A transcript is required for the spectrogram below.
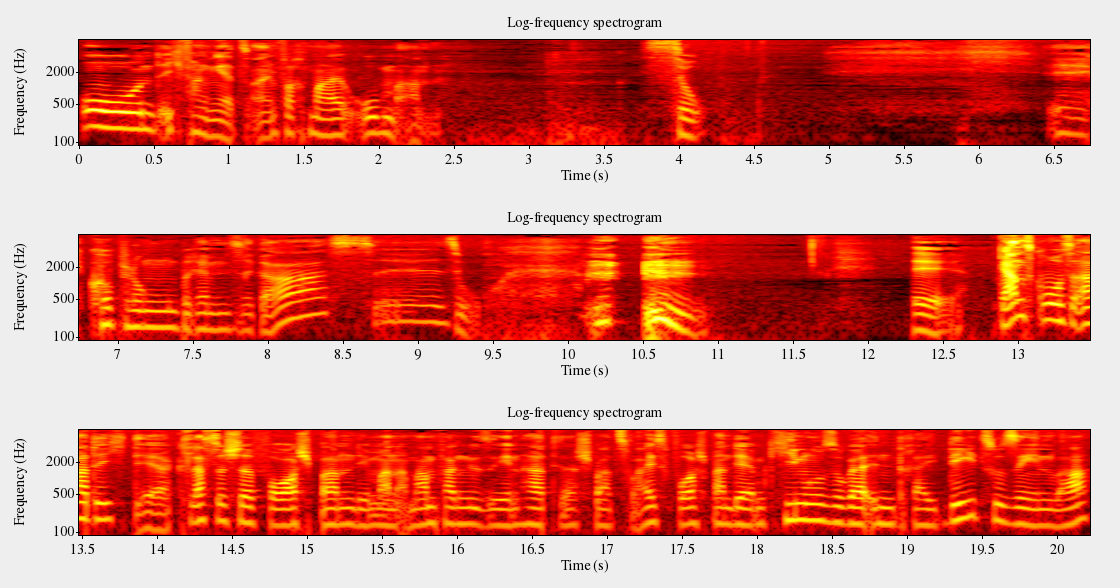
Und ich fange jetzt einfach mal oben an. So. Äh, Kupplung, Bremse, Gas. Äh, so. äh, ganz großartig, der klassische Vorspann, den man am Anfang gesehen hat, der Schwarz-Weiß-Vorspann, der im Kino sogar in 3D zu sehen war.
